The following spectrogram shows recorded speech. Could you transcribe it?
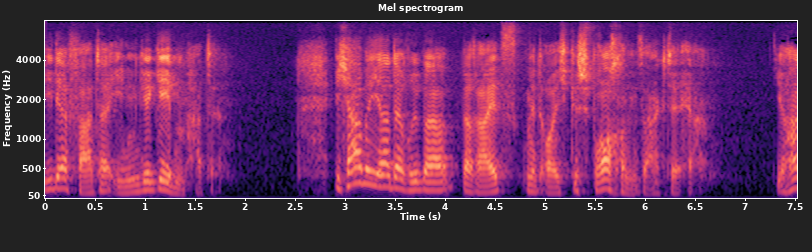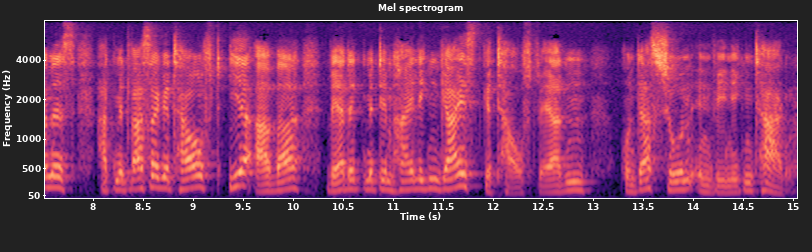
die der Vater ihnen gegeben hatte. Ich habe ja darüber bereits mit euch gesprochen, sagte er. Johannes hat mit Wasser getauft, ihr aber werdet mit dem Heiligen Geist getauft werden, und das schon in wenigen Tagen.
